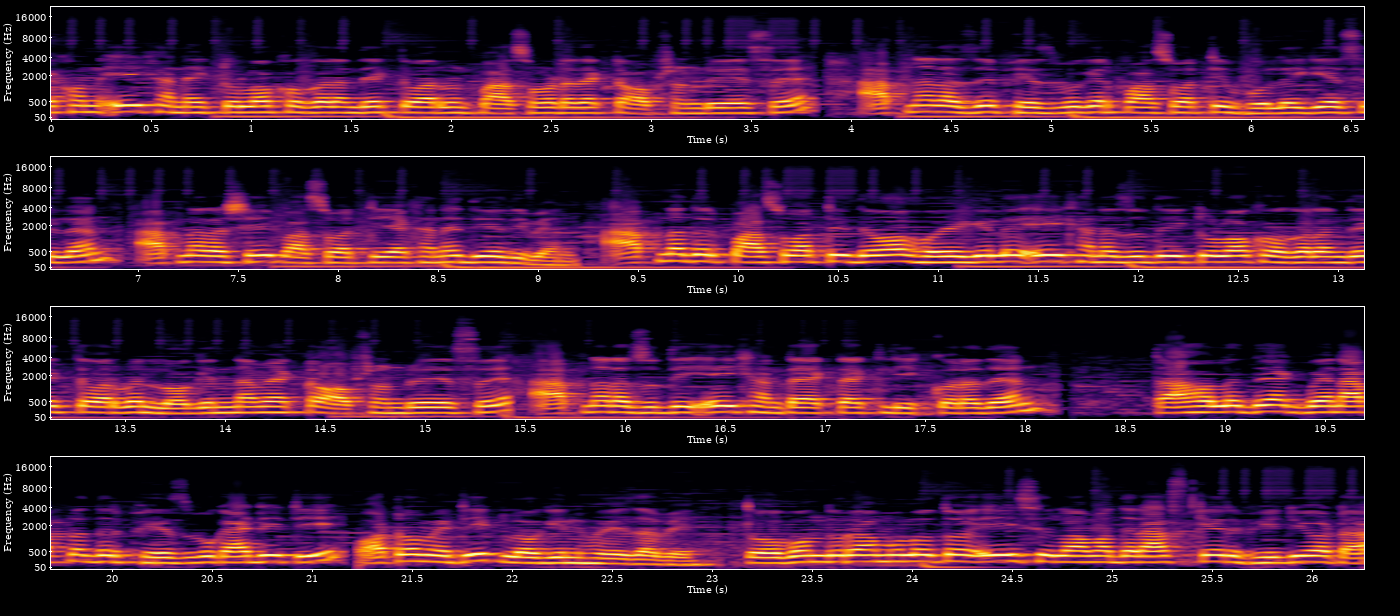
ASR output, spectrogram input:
এখন এইখানে একটু লক্ষ্য করেন, দেখতে পারবেন পাসওয়ার্ডের একটা অপশন রয়েছে। আপনারা যে ফেসবুকের পাসওয়ার্ডটি ভুলে গিয়েছিলেন, আপনারা সেই পাসওয়ার্ডটি এখানে দিয়ে দিবেন। আপনাদের পাসওয়ার্ডটি দেওয়া হয়ে গেলে এইখানে যদি একটু লক্ষ্য করেন, দেখতে পারবেন লগ নামে একটা অপশন রয়েছে। আপনারা যদি এইখানটা একটা ক্লিক করে দেন, তাহলে দেখবেন আপনাদের ফেসবুক আইডিটি অটোমেটিক লগ হয়ে যাবে। তো বন্ধুরা, মূলত এই ছিল আমাদের আজকের ভিডিওটা।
